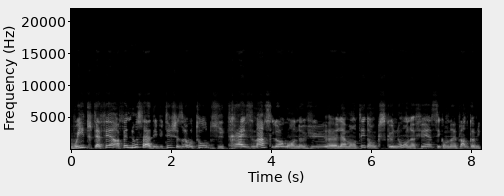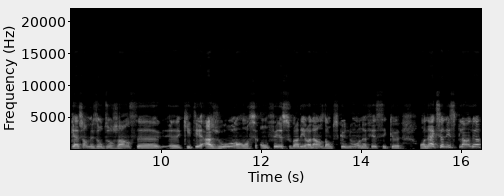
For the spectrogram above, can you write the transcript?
Oui, tout à fait. En fait, nous, ça a débuté, je dirais, autour du 13 mars, là où on a vu la montée. Donc, ce que nous, on a fait, c'est qu'on a un plan de communication en mesure d'urgence qui était à jour. On, on, fait souvent des relances. Donc, ce que nous, on a fait, c'est que on a actionné ce plan-là,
